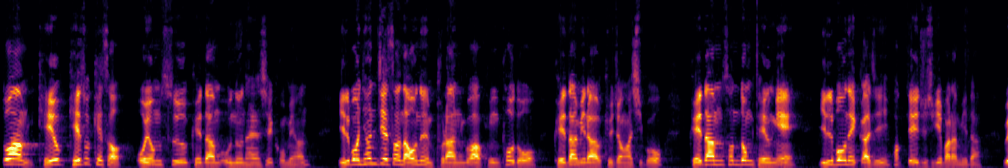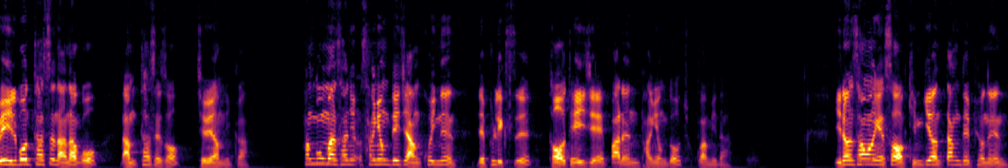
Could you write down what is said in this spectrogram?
또한 계속해서 오염수 괴담 운운하실 거면 일본 현지에서 나오는 불안과 공포도 괴담이라 규정하시고 괴담 선동 대응에 일본에까지 확대해 주시기 바랍니다. 왜 일본 탓은 안 하고 남 탓에서 제외합니까? 한국만 상영- 상영 되지 않고 있는 넷플릭스 더 데이즈의 빠른 방영도 촉구합니다. 이런 상황에서 김기현 당 대표는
